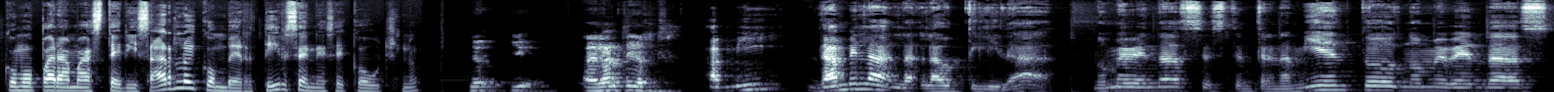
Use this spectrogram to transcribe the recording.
como para masterizarlo y convertirse en ese coach, ¿no? adelante, A mí, dame la, utilidad. No me vendas este, entrenamientos, no me vendas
